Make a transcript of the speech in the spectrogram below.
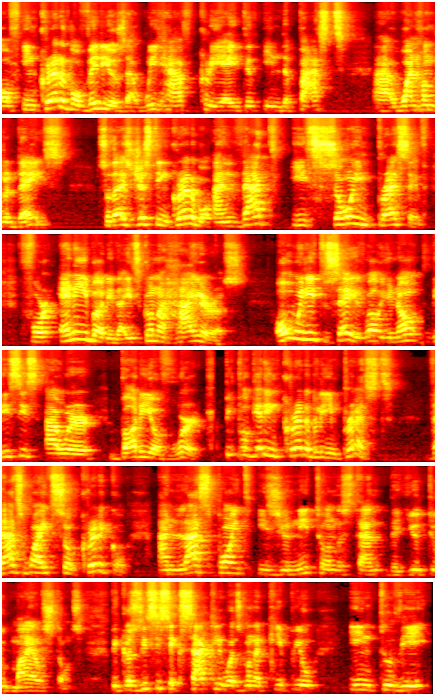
of incredible videos that we have created in the past uh, 100 days. So that's just incredible. And that is so impressive for anybody that is going to hire us. All we need to say is, well, you know, this is our body of work. People get incredibly impressed. That's why it's so critical. And last point is you need to understand the YouTube milestones because this is exactly what's going to keep you into the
